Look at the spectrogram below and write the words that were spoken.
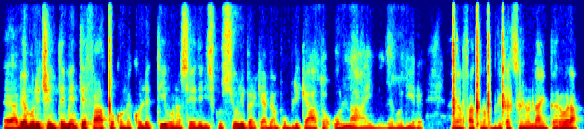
Eh, abbiamo recentemente fatto come collettivo una serie di discussioni perché abbiamo pubblicato online, devo dire, abbiamo fatto una pubblicazione online per ora,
